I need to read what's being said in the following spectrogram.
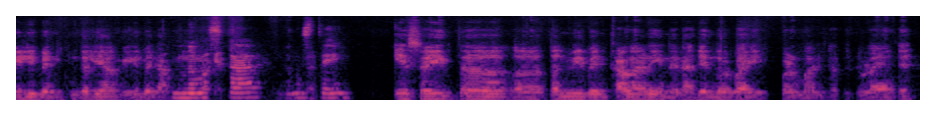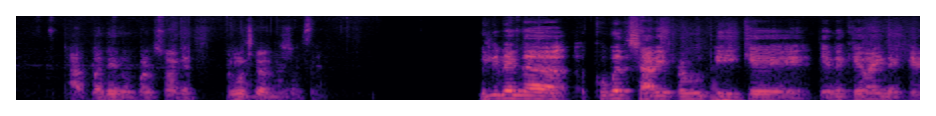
મિલીબેન કુંડલિયા. મિલીબેન નમસ્કાર. નમસ્તે. એ સહિત તન્વીબેન કાલાણી અને રાજેન્દ્રભાઈ પણ મારી સાથે જોડાયા છે. આપ બંનેનું પણ સ્વાગત. નમસ્કાર. બિલીબેન ખૂબ જ સારી પ્રવૃત્તિ કે જેને કહેવાય ને કે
